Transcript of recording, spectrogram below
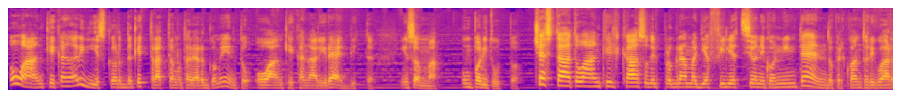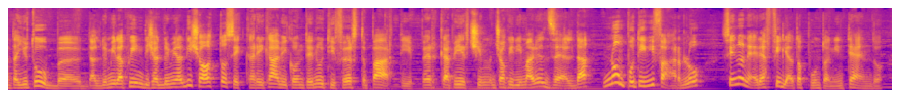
o anche canali Discord che trattano tale argomento, o anche canali Reddit. Insomma, un po' di tutto. C'è stato anche il caso del programma di affiliazione con Nintendo per quanto riguarda YouTube. Dal 2015 al 2018, se caricavi contenuti first party, per capirci giochi di Mario e Zelda, non potevi farlo se non eri affiliato appunto a Nintendo.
